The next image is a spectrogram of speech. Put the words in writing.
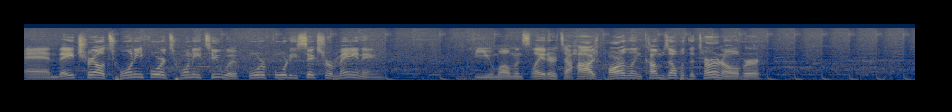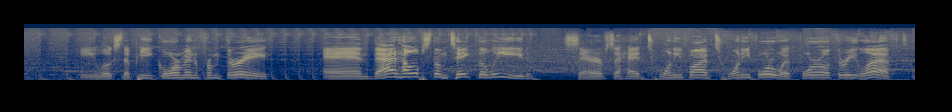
and they trail 24-22 with 4.46 remaining. A few moments later, Tahaj Parlin comes up with the turnover. He looks to Pete Gorman from three, and that helps them take the lead. Seraphs ahead 25-24 with 4.03 left.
